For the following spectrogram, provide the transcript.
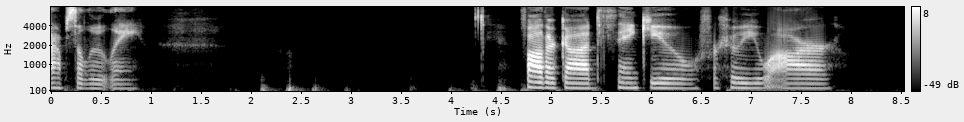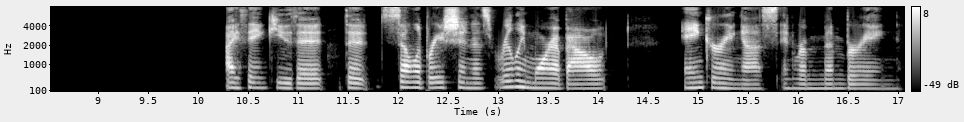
Absolutely. Father God, thank you for who you are. I thank you that that celebration is really more about anchoring us and remembering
